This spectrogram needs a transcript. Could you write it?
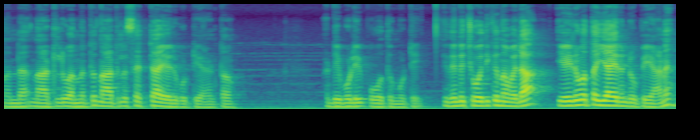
നല്ല നാട്ടിൽ വന്നിട്ട് നാട്ടിൽ സെറ്റായ ഒരു കുട്ടിയാണ് കേട്ടോ. അടിപൊളി പോത്തുംകുട്ടി. ഇതിന്റെ ചോദിക്കുന്ന വില എഴുപത്തയ്യായിരം രൂപയാണ്.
